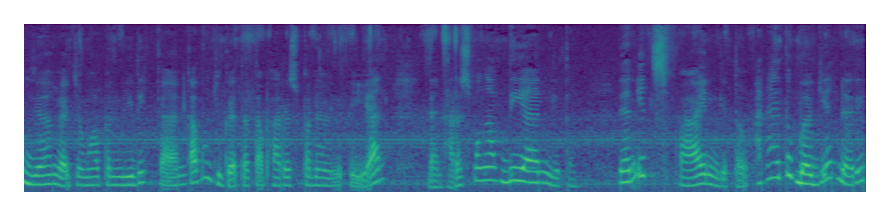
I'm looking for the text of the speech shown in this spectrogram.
aja nggak cuma pendidikan. Kamu juga tetap harus penelitian dan harus pengabdian gitu dan it's fine gitu. Karena itu bagian dari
